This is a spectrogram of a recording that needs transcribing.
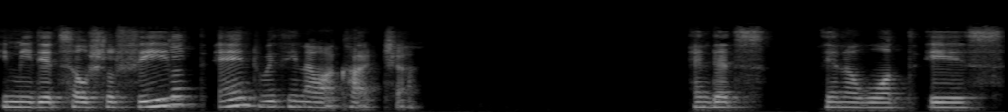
immediate social field and within our culture. And that's, you know, what is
